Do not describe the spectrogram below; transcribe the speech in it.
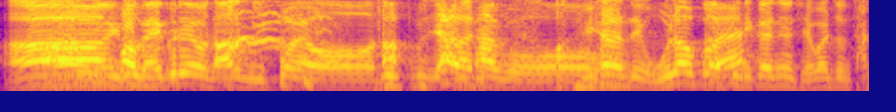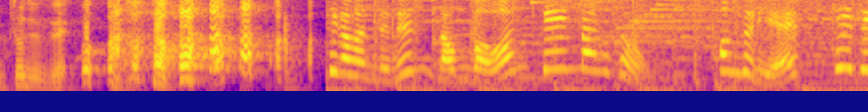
아, 아, 오빠 이런 왜 느낌. 그래요? 나름 이뻐요. 나쁘지 아니, 않다고. 어, 미안한데 올라올 것 네? 같으니까요. 제발 좀 닥쳐주세요. 티가 만드는 넘버원 게임 방송 헝그리의 TV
